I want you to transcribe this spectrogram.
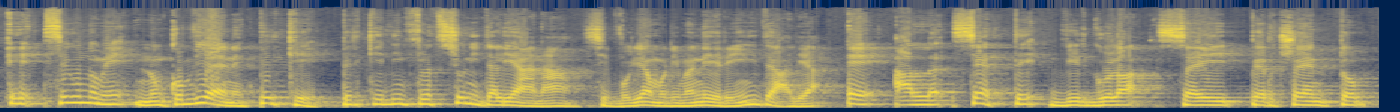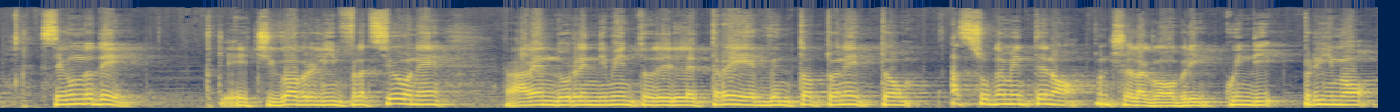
e secondo me non conviene perché? Perché l'inflazione italiana, se vogliamo rimanere in Italia, è al 7,6%. Secondo te ci copre l'inflazione avendo un rendimento del 3,28 netto? Assolutamente no, non ce la copri. Quindi primo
